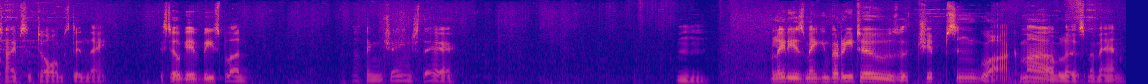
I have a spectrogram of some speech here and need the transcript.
types of dogs, didn't they? They still gave beast blood. Nothing changed there. Hmm. Milady is making burritos with chips and guac. Marvelous, my man.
